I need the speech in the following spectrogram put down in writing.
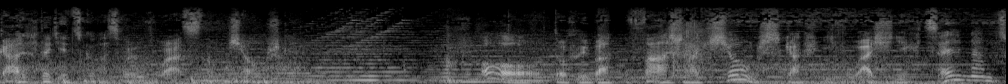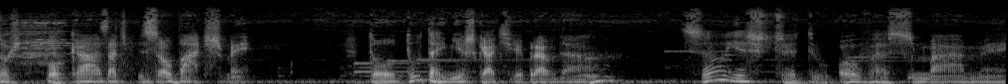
każde dziecko ma swoją własną książkę. O, to chyba wasza książka i właśnie chce nam coś pokazać. Zobaczmy. To tutaj mieszkacie, prawda? Co jeszcze tu o was mamy?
